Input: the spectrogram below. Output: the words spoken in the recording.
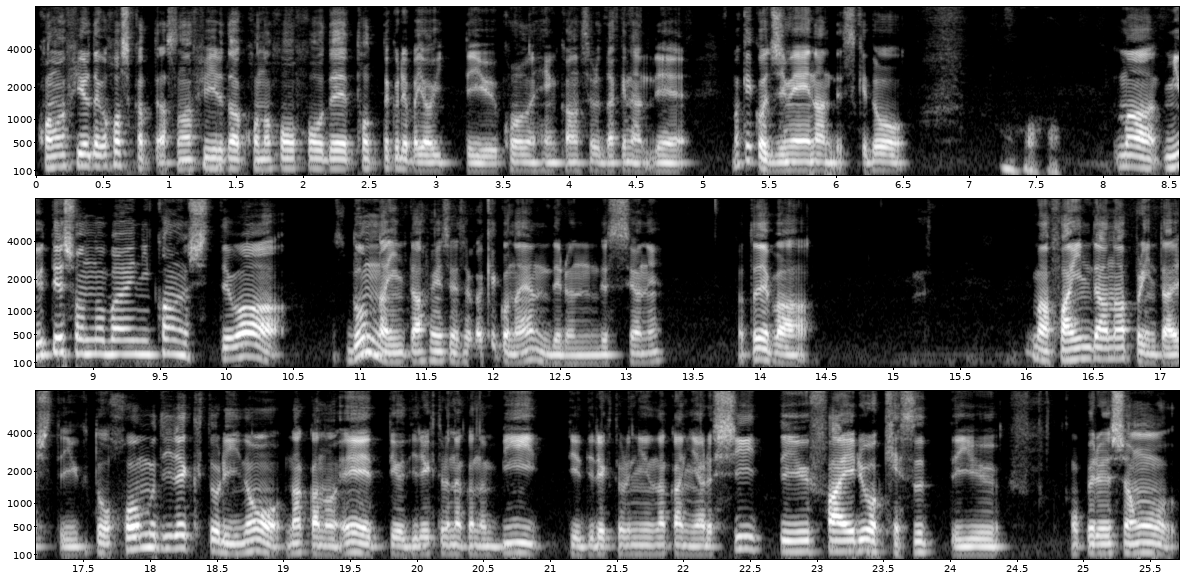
このフィールドが欲しかったら、そのフィールドはこの方法で取ってくればよいっていうコードに変換するだけなんで、まあ、結構自明なんですけど、まあ、 mutation の場合に関しては、どんなインターフェースにするか結構悩んでるんですよね。例えば、まあ、ファインダーのアプリに対して言うと、ホームディレクトリの中の A っていうディレクトリの中の B っていうディレクトリの中にある C っていうファイルを消すっていうオペレーションを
